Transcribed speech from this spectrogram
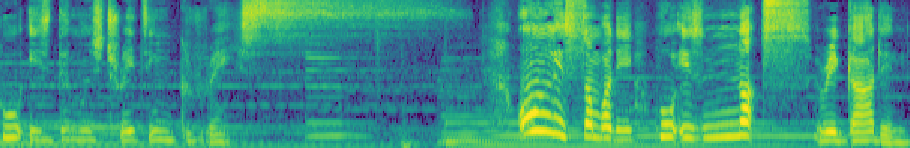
who is demonstrating grace. Only somebody who is not regarding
